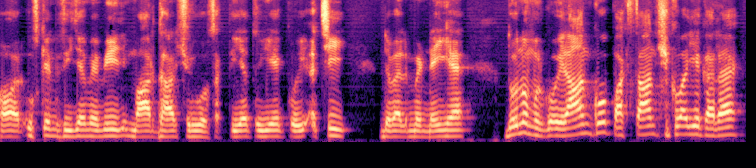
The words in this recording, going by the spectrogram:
और उसके नतीजे में भी मारधार शुरू हो सकती है। तो ये कोई अच्छी डेवलपमेंट नहीं है। दोनों मुल्कों ईरान को पाकिस्तान शिकवा ये कर रहा है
